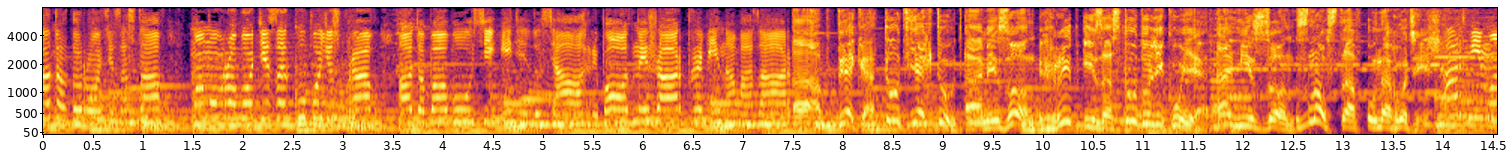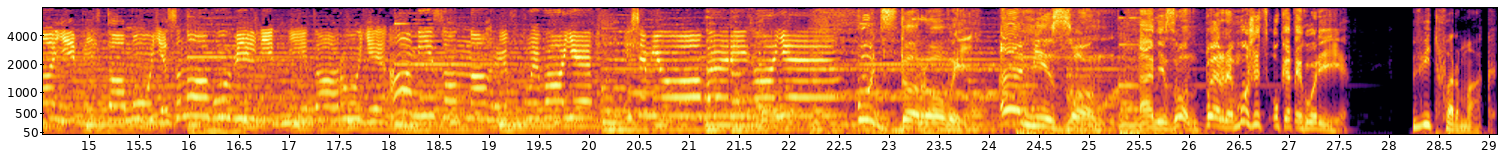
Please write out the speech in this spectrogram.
тата в дорозі застав, маму в роботі за купою справ, а до бабусі і дідуся грипозний жар прибіг на базар. А аптека тут як тут. Амізон. Грип і застуду лікує. Амізон знов став у нагоді. Жар знімає, біль тамує, знову вільні дні дарує, Амізон на гри впливає і сім'ю оберігає. Будь здоровий! Амізон! Амізон переможець у категорії. від Фармак.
